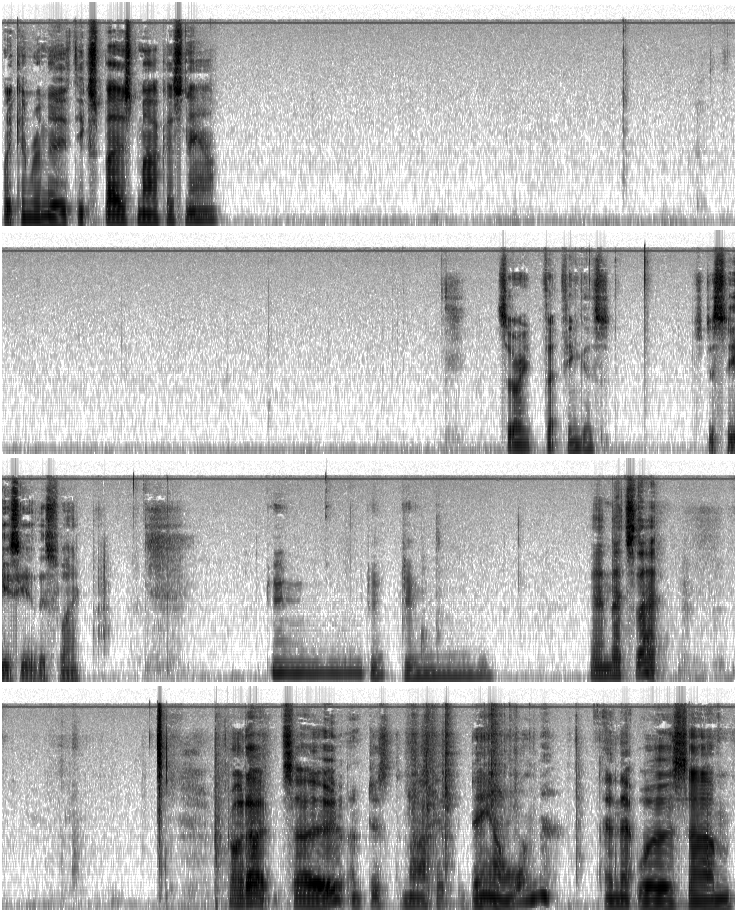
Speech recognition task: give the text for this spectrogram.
we can remove the exposed markers now. Sorry, fat fingers. It's just easier this way. And that's that. Righto, so I'll just mark it down. And that was um,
